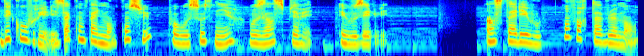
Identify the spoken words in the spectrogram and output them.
Découvrez les accompagnements conçus pour vous soutenir, vous inspirer et vous élever. Installez-vous confortablement,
